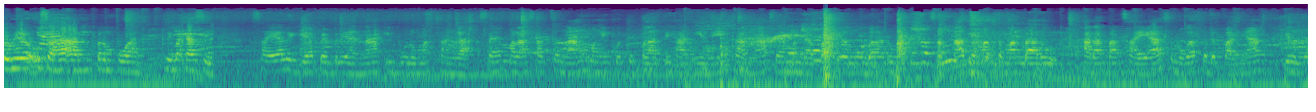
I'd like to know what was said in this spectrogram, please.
kewirausahaan perempuan. Terima kasih. Saya Legia Febriana, ibu rumah tangga. Saya merasa senang mengikuti pelatihan ini karena saya mendapat ilmu baru serta teman-teman baru. Harapan saya semoga ke depannya ilmu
